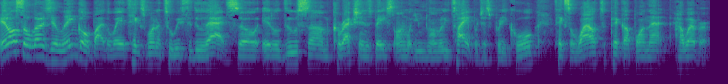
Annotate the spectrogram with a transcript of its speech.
It also learns your lingo, by the way. It takes one or two weeks to do that, so it'll do some corrections based on what you normally type, which is pretty cool. It takes a while to pick up on that, however.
